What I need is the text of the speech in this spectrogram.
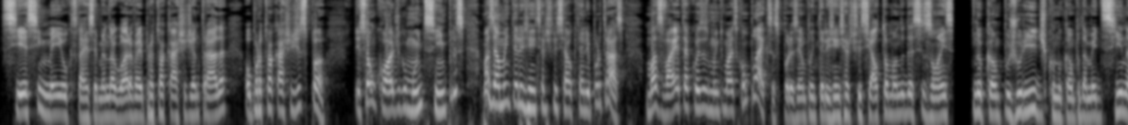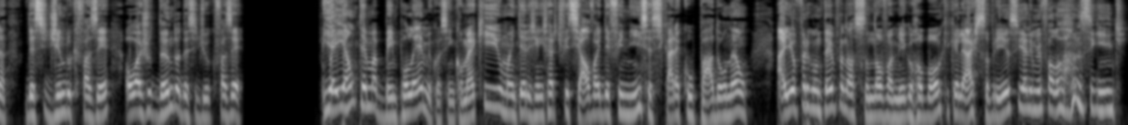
se esse e-mail que tu tá recebendo agora vai para tua caixa de entrada ou para tua caixa de spam. Isso é um código muito simples, mas é uma inteligência artificial que tem ali por trás. Mas vai até coisas muito mais complexas, por exemplo, inteligência artificial tomando decisões no campo jurídico, no campo da medicina, decidindo o que fazer ou ajudando a decidir o que fazer. E aí é um tema bem polêmico, assim, como é que uma inteligência artificial vai definir se esse cara é culpado ou não? Aí eu perguntei pro nosso novo amigo robô o que, que ele acha sobre isso, e ele me falou o seguinte:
